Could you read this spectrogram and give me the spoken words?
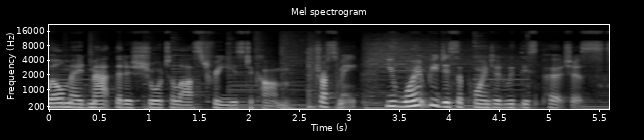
well made mat that is sure to last for years to come. Trust me, you won't be disappointed with this purchase.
